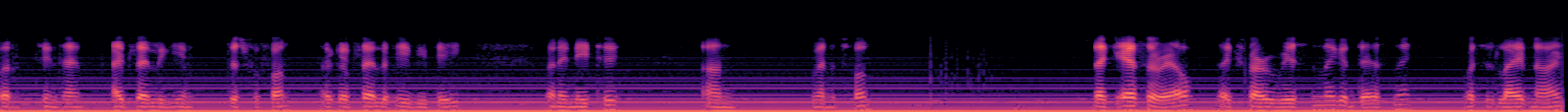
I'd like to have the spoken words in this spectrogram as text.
But at the same time, I play the game just for fun. Like I play the PvP when I need to and when it's fun. Like SRL, like Sparrow Racing League in Destiny, which is live now,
